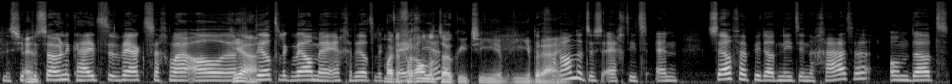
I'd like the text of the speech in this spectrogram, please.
dus je En- persoonlijkheid werkt zeg maar al eh, Ja. gedeeltelijk wel mee en gedeeltelijk Maar er tegen verandert je. ook iets in je, in je Er brein. verandert dus echt iets. En zelf heb je dat niet in de gaten, omdat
